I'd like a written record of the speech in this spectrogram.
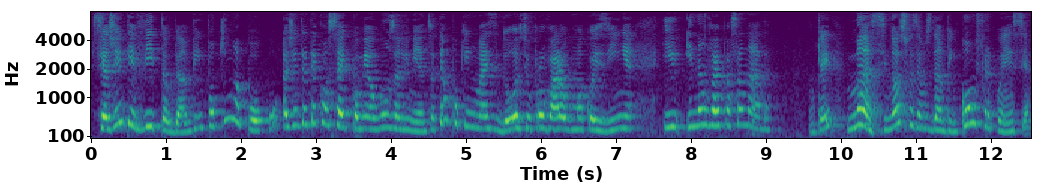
se a gente evita o dumping, pouquinho a pouco, a gente até consegue comer alguns alimentos, até um pouquinho mais de doce, ou provar alguma coisinha, e, e não vai passar nada. ok? Mas se nós fazemos dumping com frequência,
